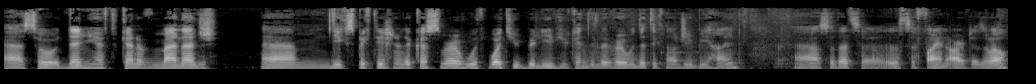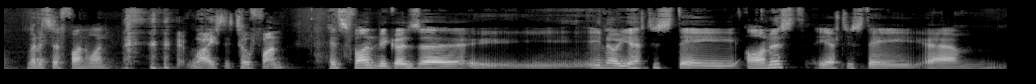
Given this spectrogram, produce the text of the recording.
Uh, so then you have to kind of manage um, the expectation of the customer with what you believe you can deliver with the technology behind. Uh, so that's a that's a fine art as well, but it's a fun one. Why is it so fun? It's fun because uh, you know you have to stay honest, you have to stay um,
